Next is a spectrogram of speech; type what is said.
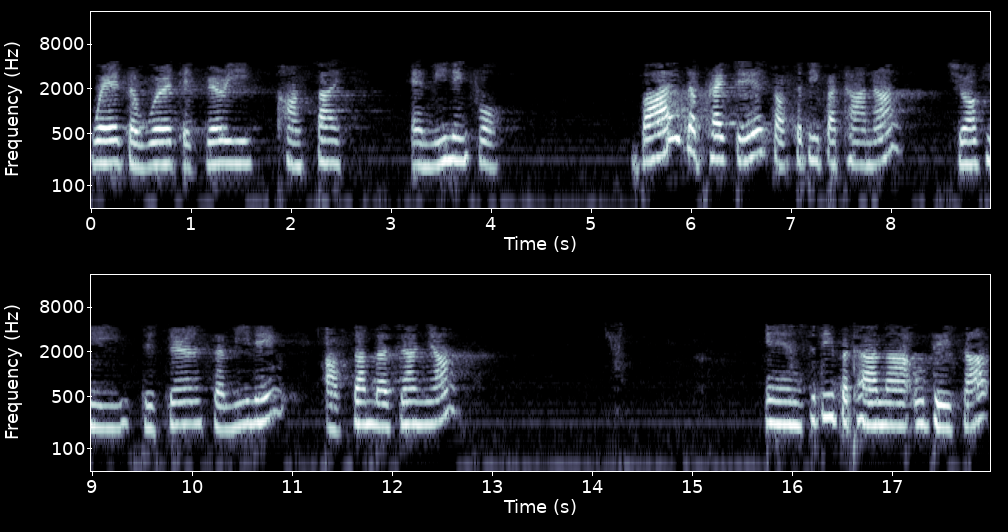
where the word is very concise and meaningful. By the practice of satipatthana, yogi discerns the meaning of sampajanya. In satipatthana udesa,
